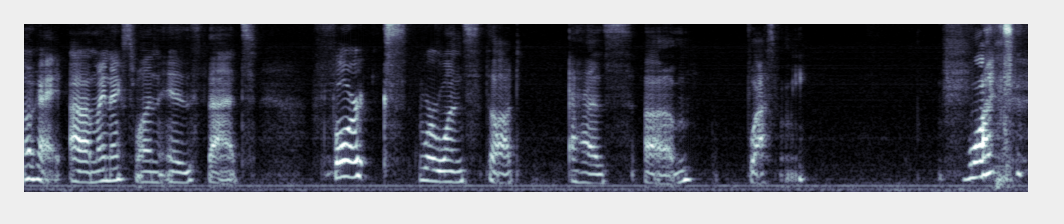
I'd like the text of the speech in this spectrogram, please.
Okay, uh, my next one is that forks were once thought as um, blasphemy. What?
